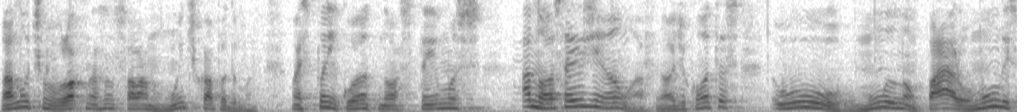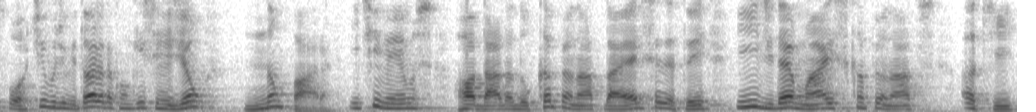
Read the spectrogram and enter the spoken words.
Lá no último bloco nós vamos falar muito de Copa do Mundo, mas por enquanto nós temos a nossa região. Afinal de contas, o mundo não para, o mundo esportivo de Vitória da Conquista e região não para. E tivemos rodada do campeonato da LCDT e de demais campeonatos aqui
